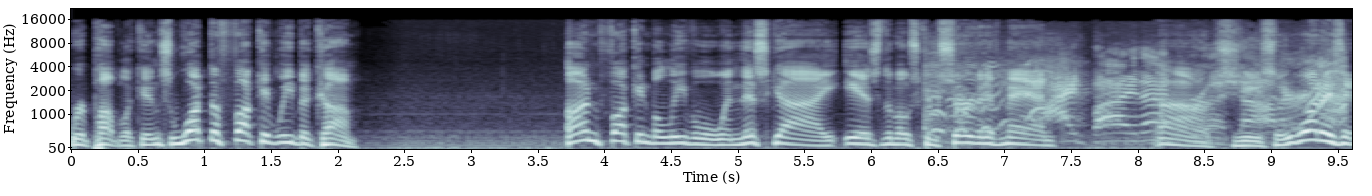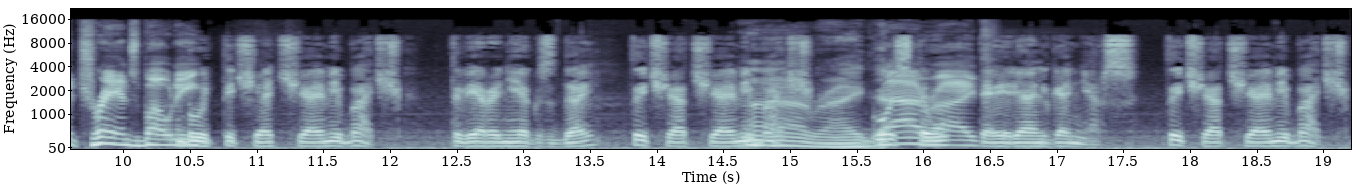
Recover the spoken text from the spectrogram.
Republicans? What the fuck have we become? Unfucking believable when this guy is the most conservative man. I'd buy that Oh, for a Jesus. dollar. What is it, transbony? Будь ты чачами бачк, твернек сдай, ты чачами бачк. Alright, Госту alright. ты реаль ганерс, ты чачами бачк.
